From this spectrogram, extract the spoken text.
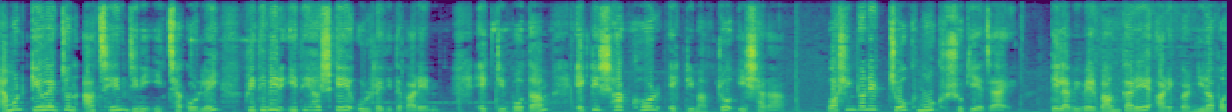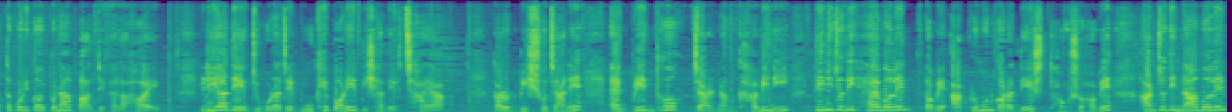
এমন কেউ একজন আছেন যিনি ইচ্ছা করলেই পৃথিবীর ইতিহাসকে উল্টে দিতে পারেন। একটি বোতাম, একটি স্বাক্ষর, একটি মাত্র ইশারা। ওয়াশিংটনের চোখ মুখ শুকিয়ে যায়। তেলাবিবের বাংকারে আরেকবার নিরাপত্তা পরিকল্পনা পাল্টে ফেলা হয়। রিয়াদে যুবরাজের মুখে পড়ে বিষাদের ছায়া। কারণ বিশ্ব জানে, এক বৃদ্ধ, যার নাম খামিনি, তিনি যদি হ্যাঁ বলেন, তবে আক্রমণ করা দেশ ধ্বংস হবে। আর যদি না বলেন,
